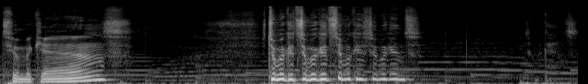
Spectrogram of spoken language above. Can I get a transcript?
Tumeken's. Tumeken's, Tumeken's, Tumeken's, Tumeken's. Tumeken's.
